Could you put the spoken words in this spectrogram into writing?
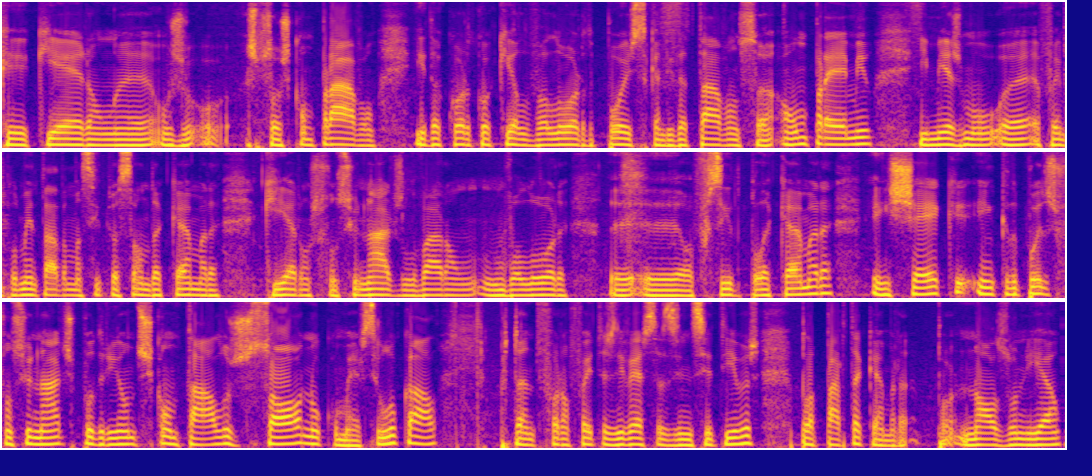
que, que eram eh, os, as pessoas compravam e de acordo com aquele valor depois se candidatavam-se a um prémio e mesmo uh, foi implementada uma situação da Câmara que eram os funcionários levaram um valor uh, uh, oferecido pela Câmara em cheque em que depois os funcionários poderiam descontá-los só no comércio local Portanto, foram feitas diversas iniciativas pela parte da Câmara. Nós, União,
